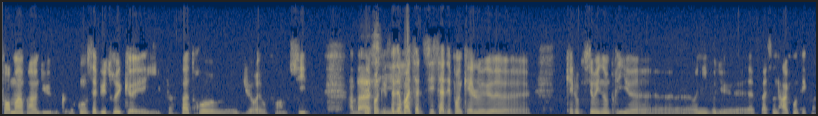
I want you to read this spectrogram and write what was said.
format, enfin, du au concept du truc, euh, ils peuvent pas trop euh, durer. Enfin, si. Ah Ça bah, dépend, si- ça, dépend- ça- si, ça dépend quelle euh, quelle option ils ont pris euh, au niveau de la façon de raconter quoi.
